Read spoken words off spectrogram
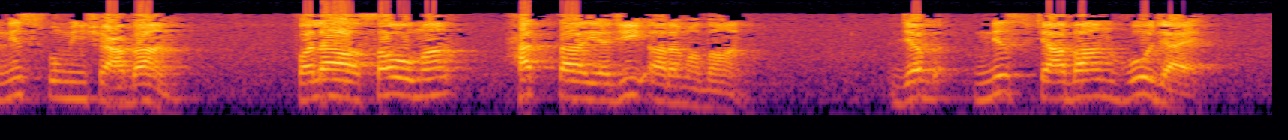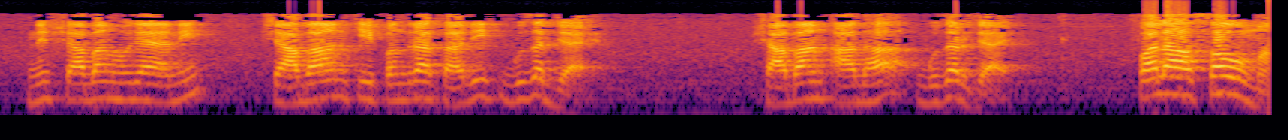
निस्फ मिन शाबान, फला सौम हत्ता यजी रमदान। जब निस्फ शाबान हो जाए, निस्फ शाबान हो जाए यानी शाबान की पंद्रह तारीख गुजर जाए, शाबान आधा गुजर जाए। फला सौम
